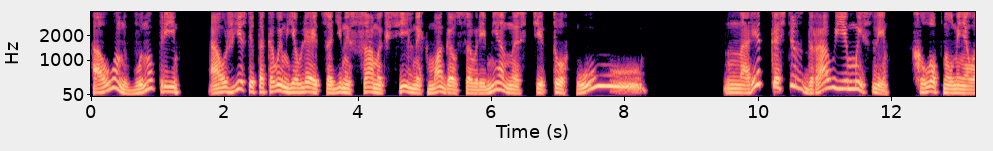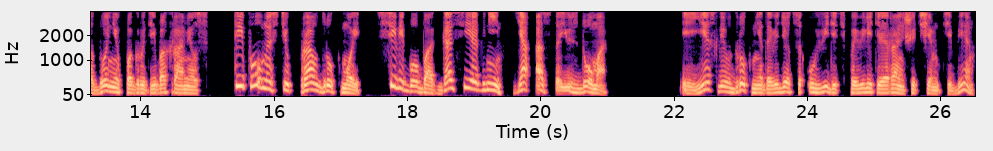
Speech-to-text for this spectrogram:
а он внутри. А уж если таковым является один из самых сильных магов современности, то у, -у, -у. На редкость здравые мысли, хлопнул меня ладонью по груди Бахрамиус. «Ты полностью прав, друг мой. Силибоба, гаси огни, я остаюсь дома». И если вдруг мне доведется увидеть повелителя раньше, чем тебе,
